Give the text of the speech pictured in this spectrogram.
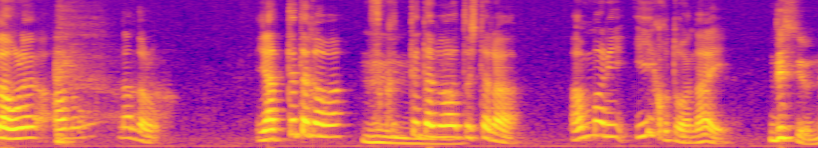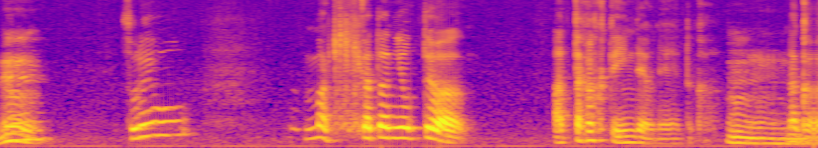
なだから俺あのなんだろう。やってた側うん。作ってた側としたらあんまりいいことはない。ですよね、うん。それをまあ聞き方によってはあったかくていいんだよねとか、うん。なんか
